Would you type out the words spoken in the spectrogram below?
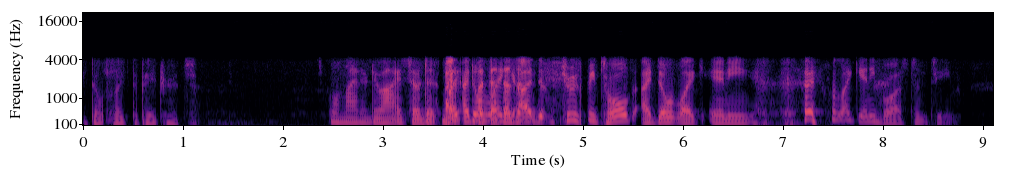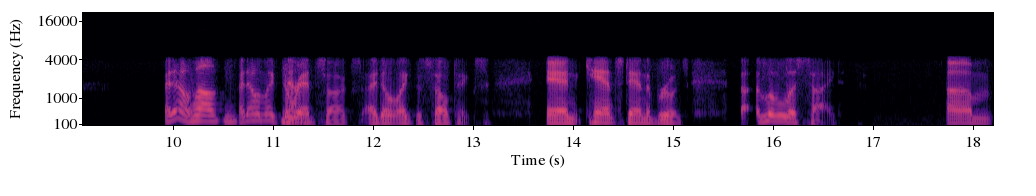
I don't like the Patriots. Well, neither do I. So, do, but, I, I don't but like. Uh, truth be told, I don't like any. I don't like any Boston team. I don't. Well, I don't like the no. Red Sox. I don't like the Celtics. and can't stand the Bruins. A little aside. Um,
